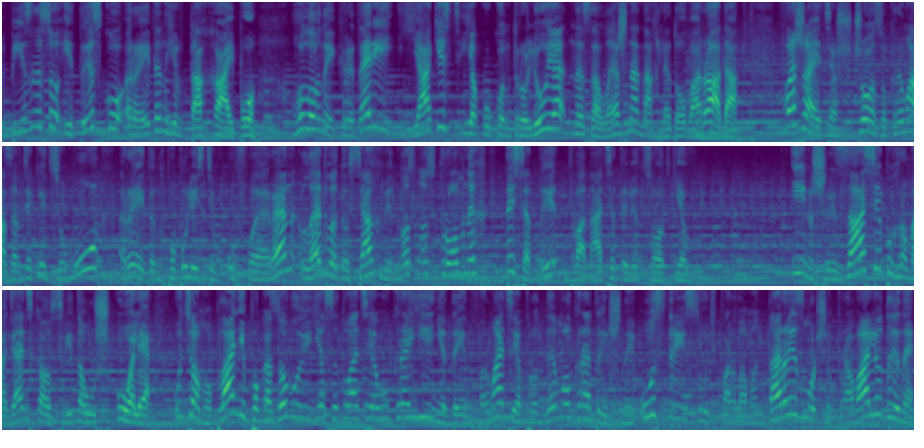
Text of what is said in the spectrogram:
бізнесу і тиску рейтингів та хай хайпу. Головний критерій якість, яку контролює незалежна наглядова рада. Вважається, що зокрема завдяки цьому рейтинг популістів у ФРН ледве досяг відносно скромних 10-12%. Інший засіб громадянська освіта у школі. У цьому плані показовою є ситуація в Україні, де інформація про демократичний устрій, суть парламентаризму чи права людини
